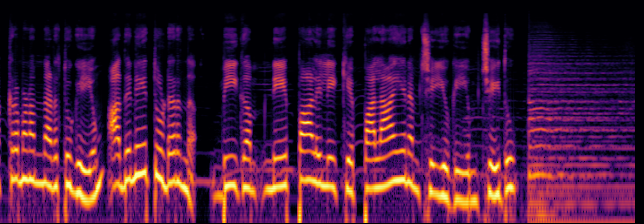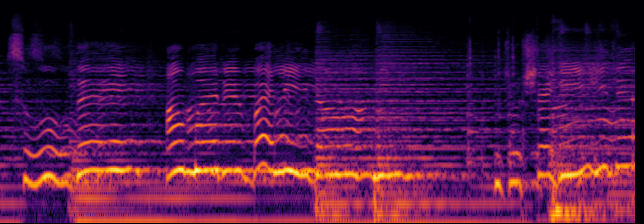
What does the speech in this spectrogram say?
ആക്രമണം നടത്തുകയും അതിനെ തുടർന്ന് ബീഗം നേപ്പാളിലേക്ക് പലായനം ചെയ്യുകയും ചെയ്തു. जो शहीद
